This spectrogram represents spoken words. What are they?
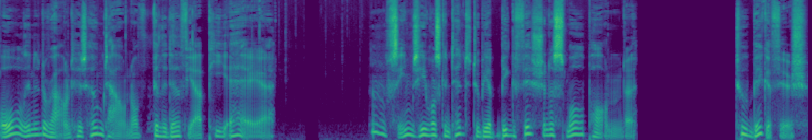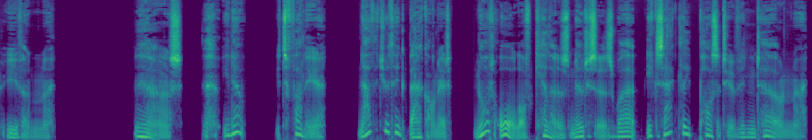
all in and around his hometown of Philadelphia, PA. Oh, seems he was content to be a big fish in a small pond. Too big a fish, even. Yes, you know, it's funny. Now that you think back on it, not all of Keller's notices were exactly positive in tone.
